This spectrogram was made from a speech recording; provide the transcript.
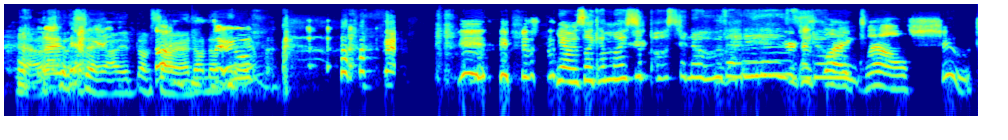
Yeah, I was gonna say. I, I'm sorry, I don't know the name. Yeah, I was like, am I supposed to know who that is? You're just like, well, shoot.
